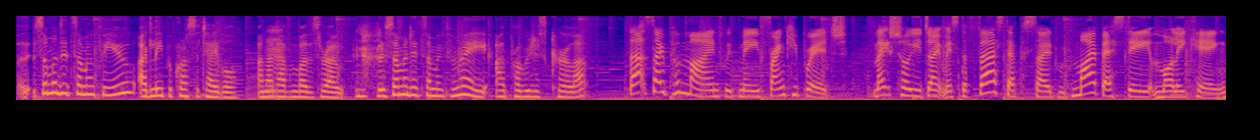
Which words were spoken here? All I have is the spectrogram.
Uh, Someone did something for you, I'd leap across the table and I'd have them by the throat. But if someone did something for me, I'd probably just curl up. That's Open Mind with me, Frankie Bridge. Make sure you don't miss the first episode with my bestie, Molly King.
